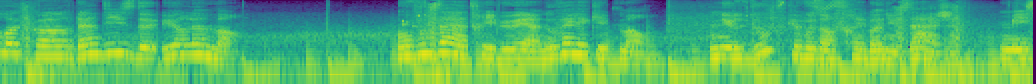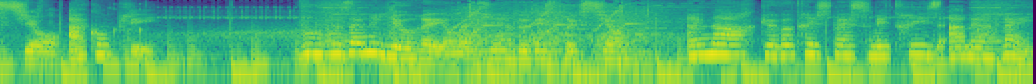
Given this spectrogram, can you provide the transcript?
record d'indice de hurlement. On vous a attribué un nouvel équipement. Nul doute que vous en ferez bon usage. Mission accomplie. Vous vous améliorez en matière de destruction. Un art que votre espèce maîtrise à merveille.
